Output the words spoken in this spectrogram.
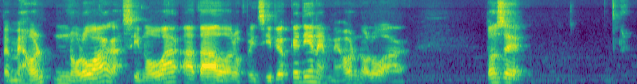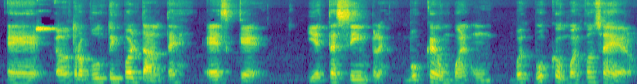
Pues mejor no lo hagas, si no va atado a los principios que tienes, mejor no lo hagas. Entonces, eh, otro punto importante es que, y este es simple, busque un buen, un, busque un buen consejero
